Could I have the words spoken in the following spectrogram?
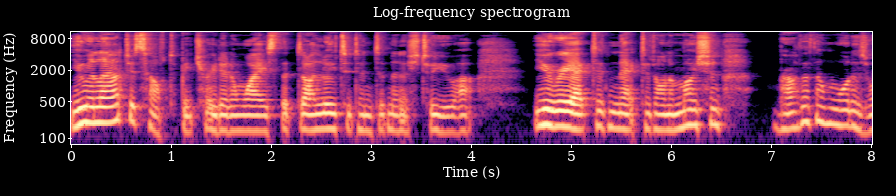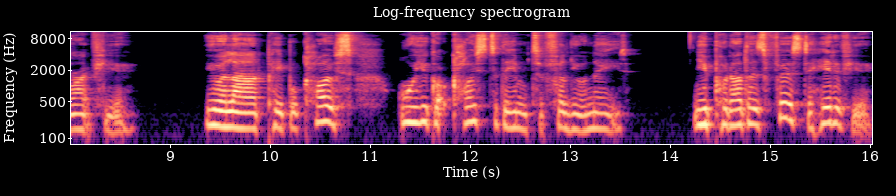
You allowed yourself to be treated in ways that diluted and diminished who you are. You reacted and acted on emotion rather than what is right for you. You allowed people close or you got close to them to fill your need. You put others first ahead of you.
